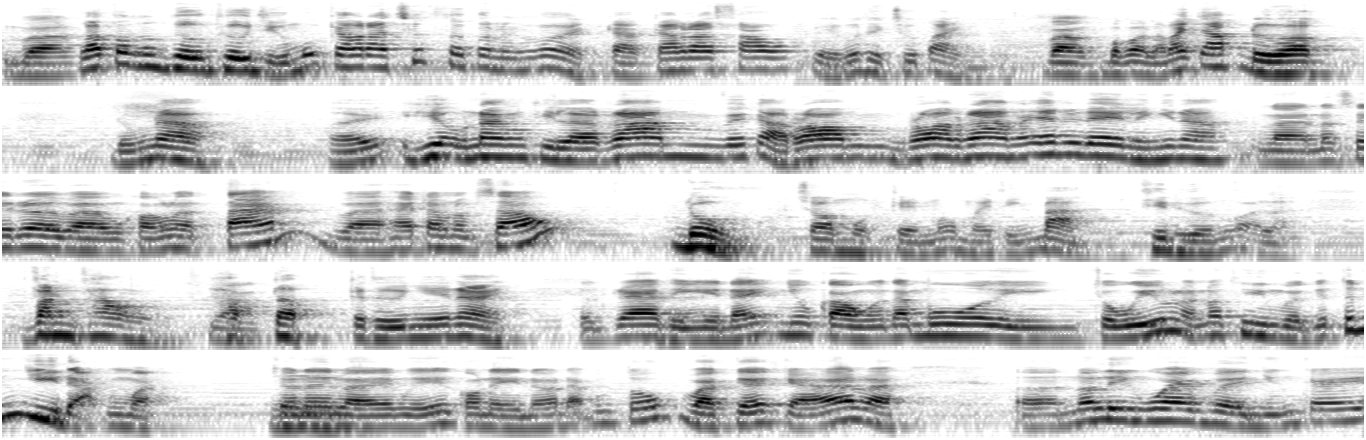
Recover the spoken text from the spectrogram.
Vâng. Laptop thông thường thường chỉ có mỗi camera trước thôi còn có thể cả camera sau để có thể chụp ảnh vâng. mà gọi là backup được. Đúng nào. Đấy hiệu năng thì là ram với cả rom rom ram với ssd là như nào? Là nó sẽ rơi vào khoảng là 8 và 256 đủ cho một cái mẫu máy tính bảng thiên hướng gọi là văn phòng Dạ. học tập cái thứ như thế này thực ra thì đấy nhu cầu người ta mua thì chủ yếu là nó thiên về cái tính di động mà cho Ừ. nên là em nghĩ con này nó đáp ứng tốt và kể cả là ờ, nó liên quan về những cái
